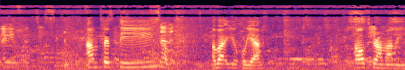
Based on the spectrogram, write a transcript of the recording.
I mean 56. I'm 50. Seven. How about you, Kuya? How old's Grandmommy?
